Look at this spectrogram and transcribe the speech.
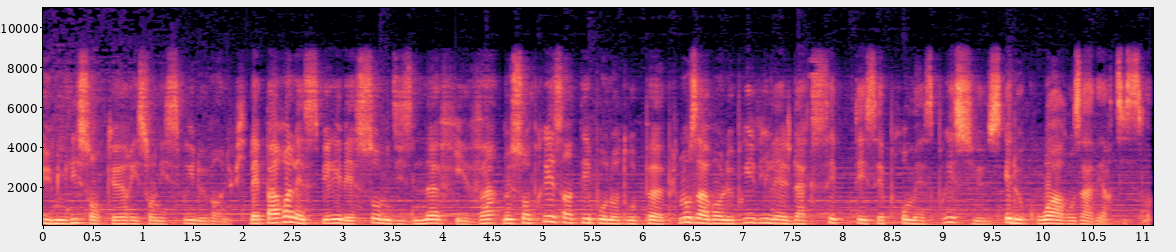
humilie son cœur et son esprit devant lui. Les paroles inspirées des psaumes 19 et 20 me sont présentées pour notre peuple. Nous avons le privilège d'accepter ces promesses précieuses et de croire aux avertissements.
